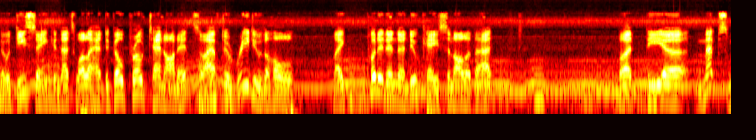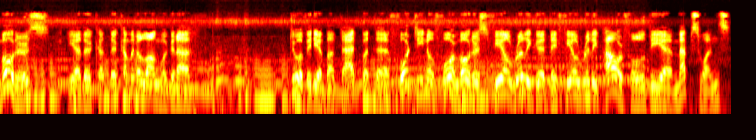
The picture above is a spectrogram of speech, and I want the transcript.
it would desync, and that's why I had the GoPro 10 on it, so I have to redo the whole like put it in a new case and all of that. But the uh, MEPS motors, yeah, they're they're coming along. We're gonna do a video about that. But the 1404 motors feel really good. They feel really powerful. The uh, MEPS ones,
